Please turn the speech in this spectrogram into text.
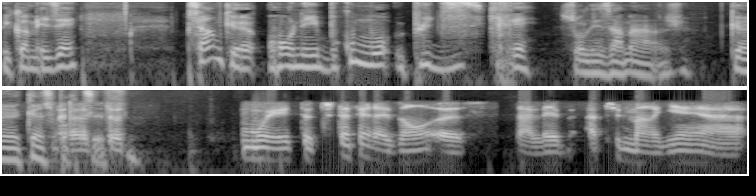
les, comédiens. Il semble qu'on est beaucoup plus discret sur les hommages qu'un sportif. Euh, oui, tu as tout à fait raison. Euh, ça lève absolument rien à,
